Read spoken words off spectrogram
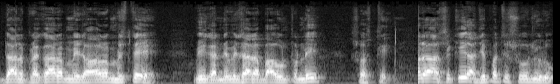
దాని ప్రకారం మీరు ఆరంభిస్తే మీకు అన్ని విధాలా బాగుంటుంది. స్వస్తి. రాశికి అధిపతి సూర్యుడు.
